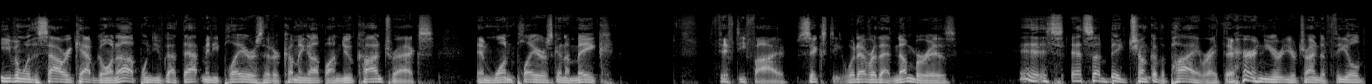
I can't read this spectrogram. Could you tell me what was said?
even with the salary cap going up when you've got that many players that are coming up on new contracts, and one player is going to make 55, 60, whatever that number is. It's that's a big chunk of the pie right there, and you're you're trying to field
